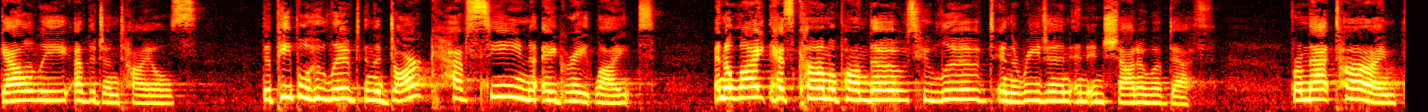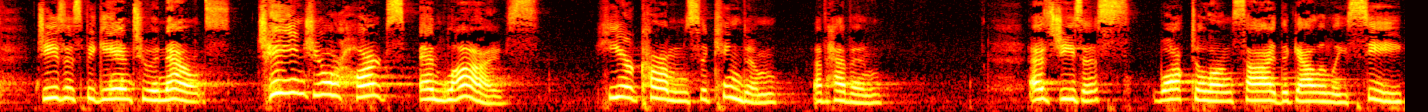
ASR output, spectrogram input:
Galilee of the Gentiles. The people who lived in the dark have seen a great light, and a light has come upon those who lived in the region and in shadow of death. From that time, Jesus began to announce, Change your hearts and lives. Here comes the kingdom of heaven. As Jesus walked alongside the Galilee Sea,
